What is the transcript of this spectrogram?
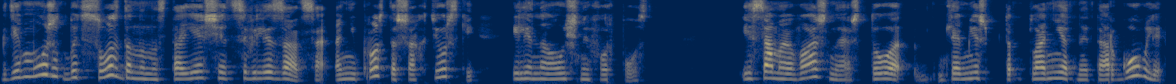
где может быть создана настоящая цивилизация, а не просто шахтерский или научный форпост. И самое важное, что для межпланетной торговли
